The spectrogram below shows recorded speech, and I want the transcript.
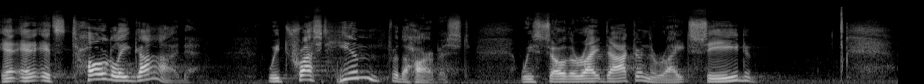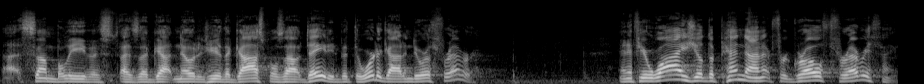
And, and it's totally God. We trust Him for the harvest. We sow the right doctrine, the right seed. Uh, some believe, as, as I've got noted here, the gospel's outdated, but the Word of God endureth forever. And if you're wise, you'll depend on it for growth for everything.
